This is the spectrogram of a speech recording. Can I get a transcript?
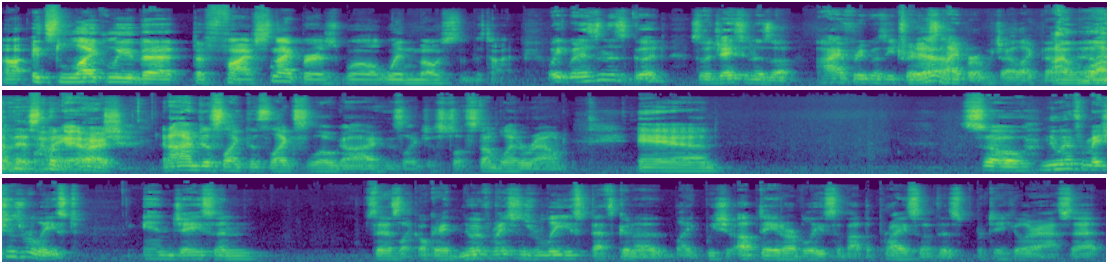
uh, it's likely that the five snipers will win most of the time. Wait, but isn't this good? So Jason is a high frequency trader Yeah. sniper, which I like that. I love this okay, all right. And I'm just like this like slow guy who's like just stumbling around. And so new information is released, and Jason says like, okay, new information is released. That's gonna like we should update our beliefs about the price of this particular asset,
